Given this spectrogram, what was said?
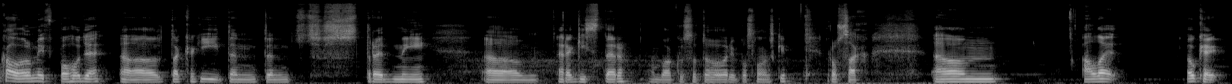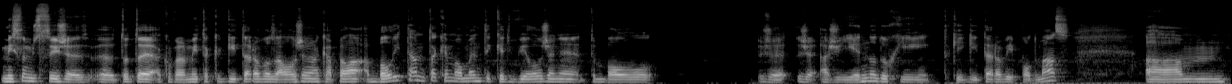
Vokál veľmi v pohode, uh, taký ten, ten stredný um, register, alebo ako sa to hovorí po slovensky, rozsah. Um, ale OK, myslím si, že uh, toto je ako veľmi taká gitarovo založená kapela a boli tam také momenty, keď vyložene to bol že, že až jednoduchý taký gitarový podmas. Um,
